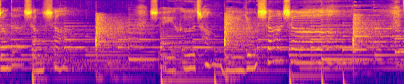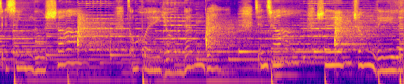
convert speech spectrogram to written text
长的想象，谁何尝没有遐想？前行路上总会有难关，坚强是一种力量。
